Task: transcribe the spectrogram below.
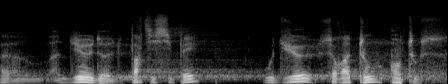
à Dieu de participer, où Dieu sera tout en tous.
